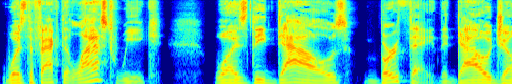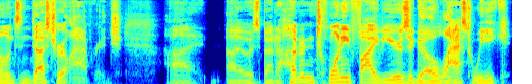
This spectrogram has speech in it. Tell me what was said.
was the fact that last week was the Dow's birthday, the Dow Jones Industrial Average. Uh, uh, it was about 125 years ago last week.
